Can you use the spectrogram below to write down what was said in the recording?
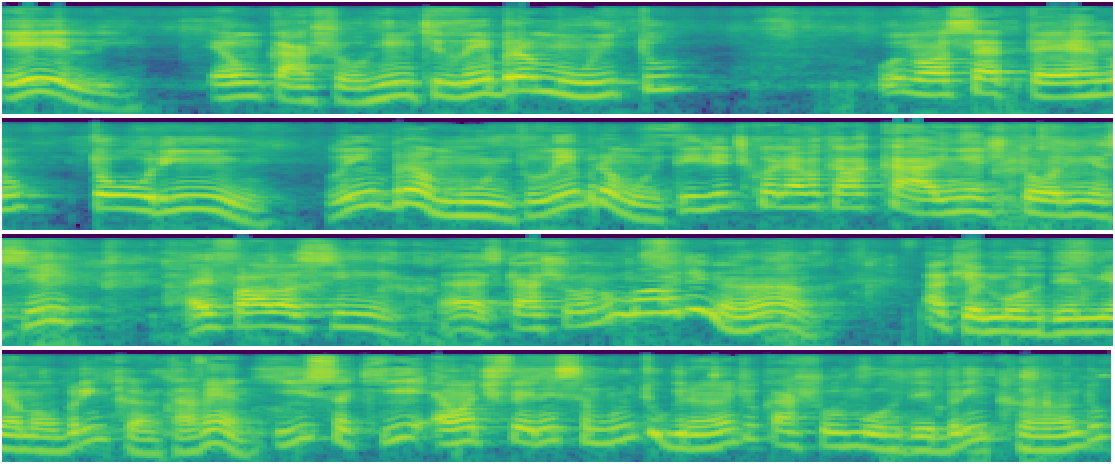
Ele é um cachorrinho que lembra muito o nosso eterno tourinho. Lembra muito, lembra muito. Tem gente que olhava aquela carinha de tourinho assim, aí fala assim: é, esse cachorro não morde, não. Aquele mordendo minha mão brincando, tá vendo? Isso aqui é uma diferença muito grande: o cachorro morder brincando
